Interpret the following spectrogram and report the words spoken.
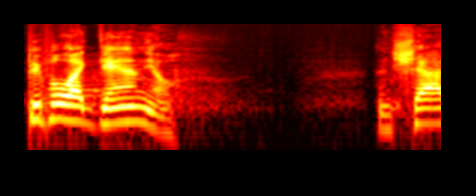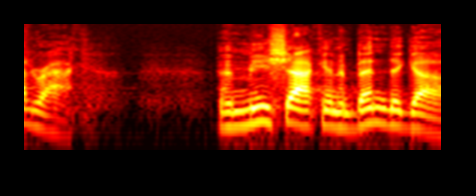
People like Daniel and Shadrach and Meshach and Abednego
